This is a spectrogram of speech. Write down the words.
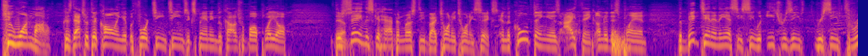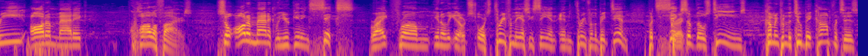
two-one model because that's what they're calling it with 14 teams expanding the college football playoff. They're saying this could happen, Rusty, by 2026. And the cool thing is, I think under this plan, the Big Ten and the SEC would each receive receive three automatic qualifiers. So automatically, you're getting six right from you know, the, you know or it's three from the SEC and, and three from the Big Ten, but six Correct. of those teams coming from the two big conferences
